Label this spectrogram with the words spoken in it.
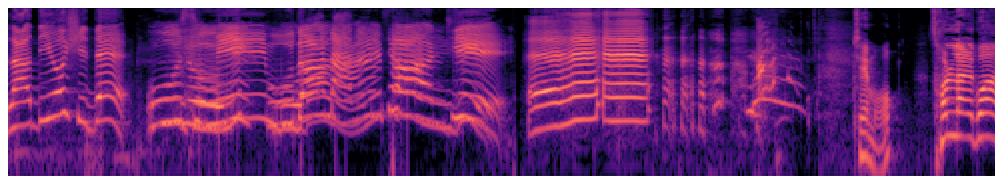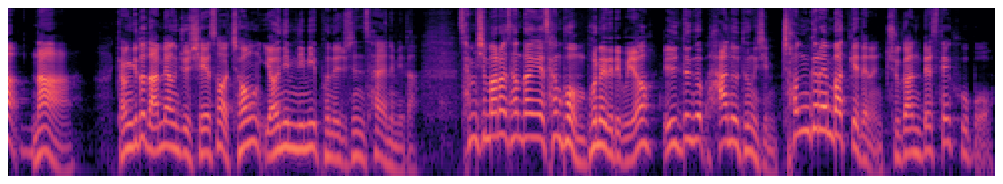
라디오 시대 웃음이 묻어나는 편지 에헤헤 제목 설날과 나 경기도 남양주시에서 정연임님이 보내주신 사연입니다. 30만 원 상당의 상품 보내드리고요. 1등급 한우 등심 1000g 받게 되는 주간 베스트 후보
